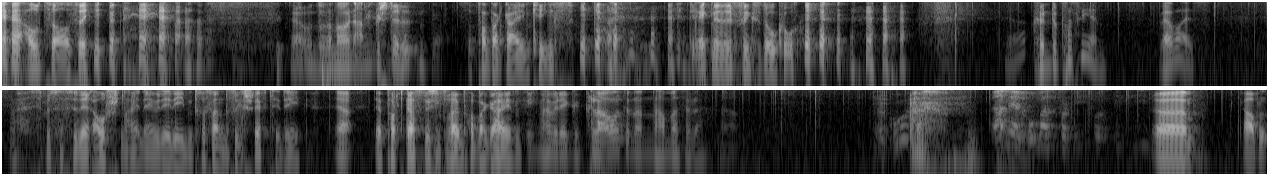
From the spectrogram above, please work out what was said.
Outsourcing. ja, unsere neuen Angestellten. So Papageien-Kings. Direkt eine Netflix-Doku. Ja, könnte passieren. Wer weiß. Das müssen wir wieder rausschneiden, ey. Wieder die interessanteste Geschäftsidee. Ja. Der Podcast zwischen zwei Papageien. Kriegen wir wieder geklaut und dann haben wir es wieder. Ja. Cool. Daniel, wo wir es von Speed Ähm, Kabel.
